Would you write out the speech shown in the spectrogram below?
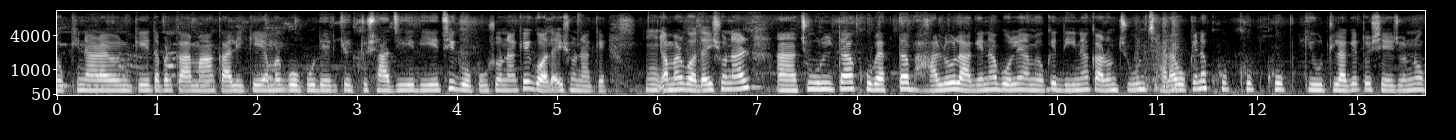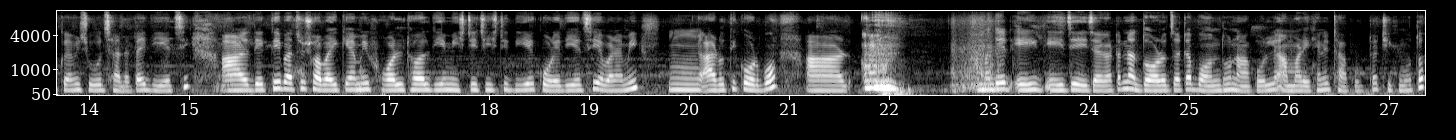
লক্ষ্মীনারায়ণকে, তারপর মা কালীকে, আমার গোপুদেরকে একটু সাজিয়ে দিয়েছি। গোপু সোনাকে, গদাই সোনাকে। আমার গদাই সোনার চুলটা খুব একটা ভালো লাগে না বলে আমি ওকে দিই না। কারণ চুল ছাড়া ওকে না খুব খুব খুব কিউট লাগে। তো সেই জন্য ওকে আমি চুল ছাড়াটাই দিয়েছি। আর দেখতেই পাচ্ছ, সবাইকে আমি ফল ঠল দিয়ে মিষ্টি টিষ্টি দিয়ে করে দিয়েছি এবার আমি আরতি করব। আর আমাদের এই এই যে, এই জায়গাটা না, দরজাটা বন্ধ না করলে আমার এখানে ঠাকুরটা ঠিকমতো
